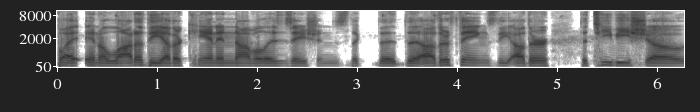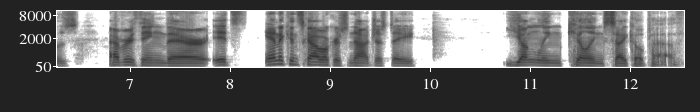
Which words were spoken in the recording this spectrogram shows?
but in a lot of the other canon novelizations, the the the other things, the other the TV shows, everything there, it's Anakin Skywalker's not just a youngling killing psychopath.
